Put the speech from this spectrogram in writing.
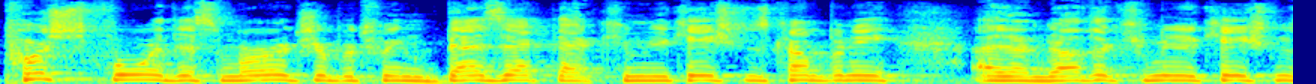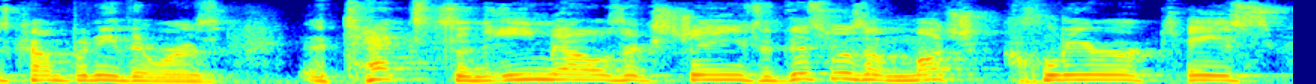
pushed for this merger between Bezeq, that communications company, and another communications company. There was texts and emails exchanged. This was a much clearer case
